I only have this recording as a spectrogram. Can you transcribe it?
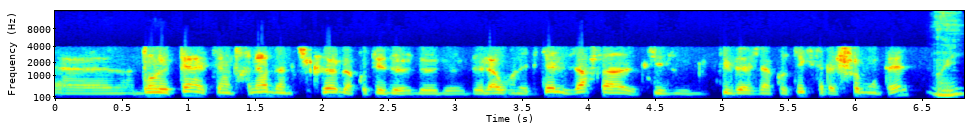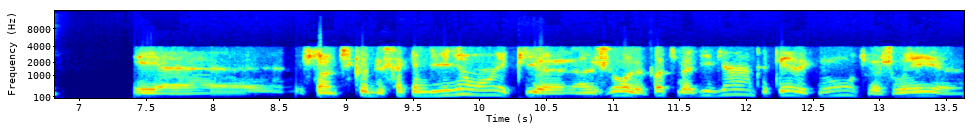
dont le père était entraîneur d'un petit club à côté de, de, de, là où on habitait, les le petit, village d'à côté qui s'appelle Chaumontel. Oui. Et euh, c'était un petit club de 5 division. Hein. et puis euh, un jour, le pote m'a dit Viens, Pépé, avec nous, tu vas jouer. Euh.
